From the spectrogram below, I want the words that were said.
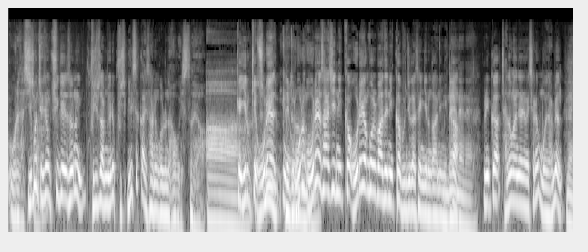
오래 사시죠. 이번 재정 추계에서는 93년에 91세까지 사는 걸로 나오고 있어요. 아, 그러니까 이렇게 오래 네, 오래, 오래 사시니까 오래 연금을 받으니까 문제가 생기는 거 아닙니까? 네네네. 그러니까 자동 안전장치는 뭐냐면 네.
